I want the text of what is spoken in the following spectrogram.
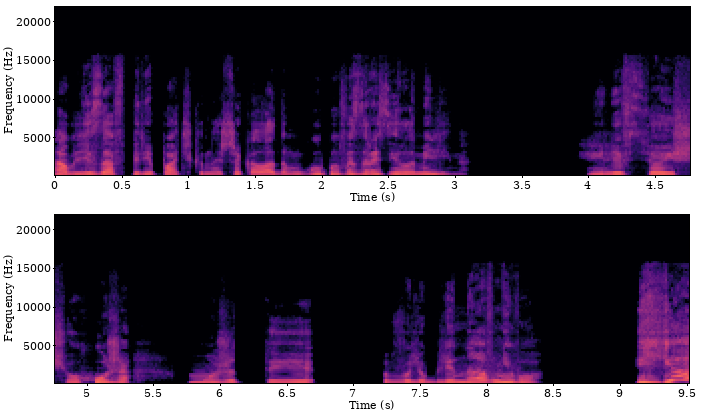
Облизав перепачканные шоколадом губы, возразила Мелина. «Или все еще хуже? Может, ты влюблена в него?» «Я?»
